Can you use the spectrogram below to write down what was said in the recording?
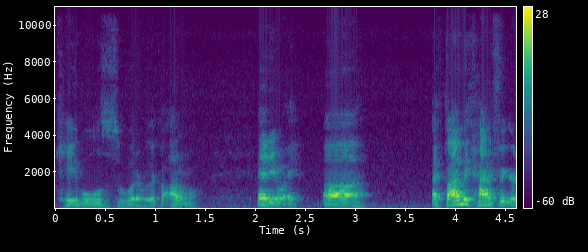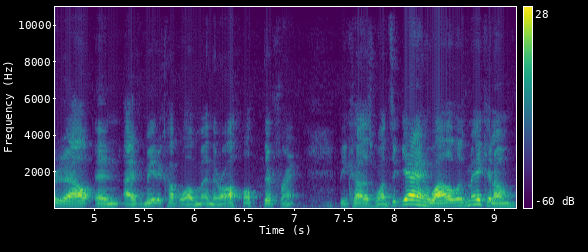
cables, whatever they're called. I don't know. Anyway, uh, I finally kind of figured it out, and I've made a couple of them, and they're all different because once again, while I was making them,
